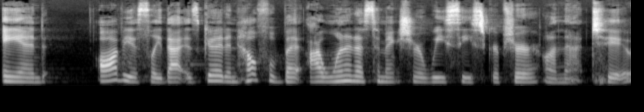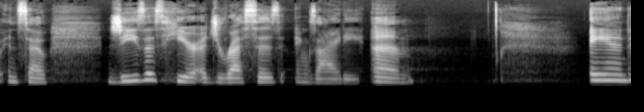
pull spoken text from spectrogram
And obviously that is good and helpful, but I wanted us to make sure we see scripture on that too. And so Jesus here addresses anxiety. Um, and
